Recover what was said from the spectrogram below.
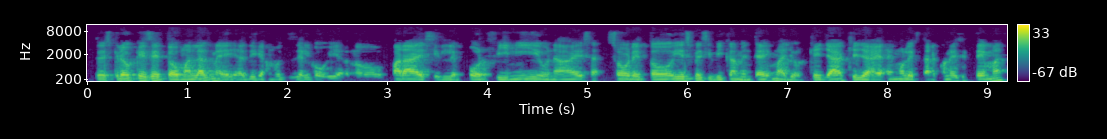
Entonces creo que se toman las medidas, digamos, desde el gobierno para decirle por fin y de una vez, sobre todo y específicamente a Mayor, que ya, que ya deje de molestar con ese tema,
